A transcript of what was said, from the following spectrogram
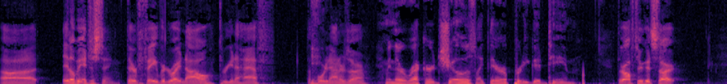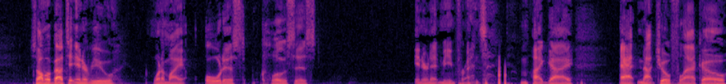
Uh, it'll be interesting. They're favored right now, three and a half. The 49ers are. I mean, their record shows like they're a pretty good team. They're off to a good start. So I'm about to interview one of my oldest, closest internet meme friends. my guy at Not Joe Flacco,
